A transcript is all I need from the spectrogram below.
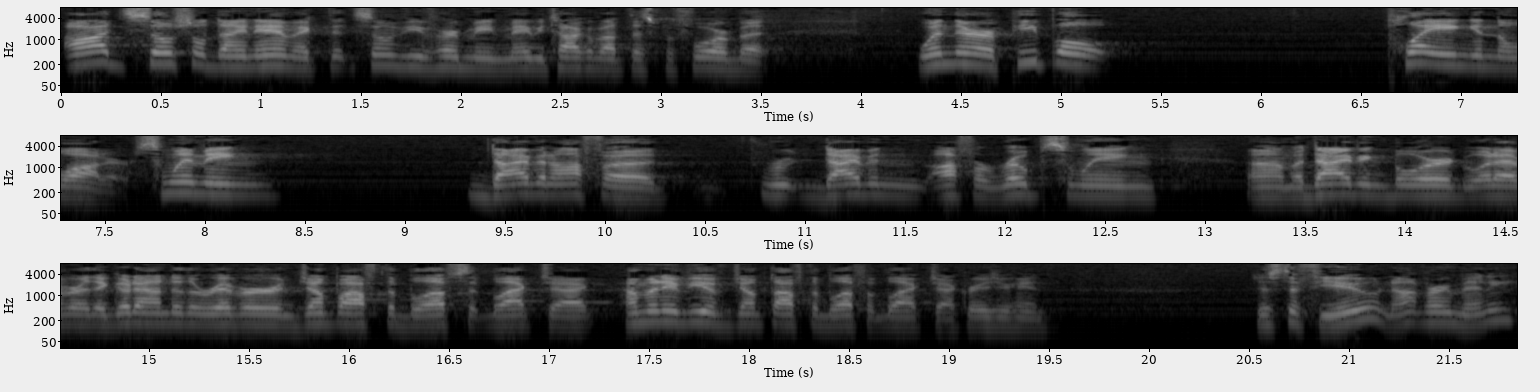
odd social dynamic that some of you have heard me maybe talk about this before, but when there are people playing in the water, swimming, diving off a diving off a rope swing, um, a diving board, whatever, they go down to the river and jump off the bluffs at blackjack. How many of you have jumped off the bluff at blackjack? Raise your hand. Just a few, not very many.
